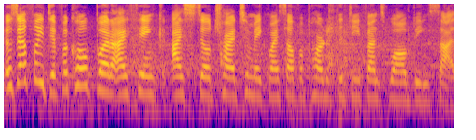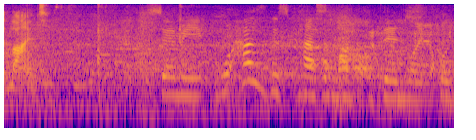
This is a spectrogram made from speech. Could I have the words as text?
it was definitely difficult, but I think I still tried to make myself a part of the defense while being sidelined. Sammy, what has this past month been like for you?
